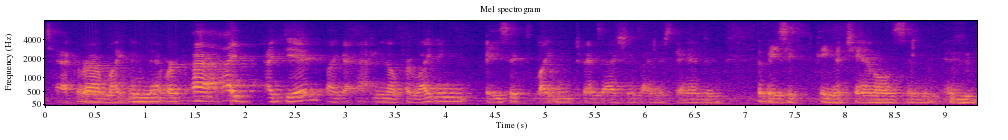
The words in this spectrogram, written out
tech around Lightning Network. I, I, I did, like, you know, for Lightning, basic Lightning transactions, I understand, and the basic payment channels, and, and mm-hmm.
